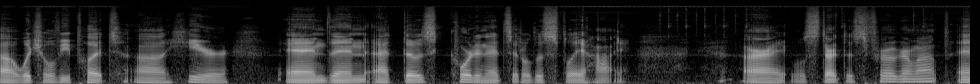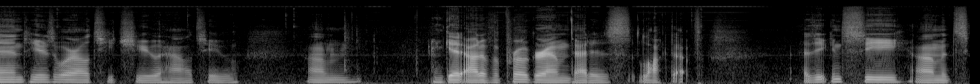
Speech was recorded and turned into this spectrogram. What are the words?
uh, which will be put uh, here and then at those coordinates it'll display hi. Alright, we'll start this program up and here's where I'll teach you how to um, get out of a program that is locked up. As you can see, um, it's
